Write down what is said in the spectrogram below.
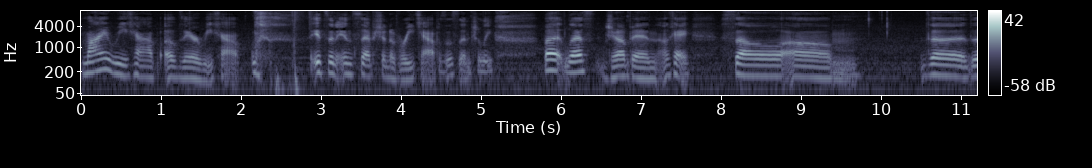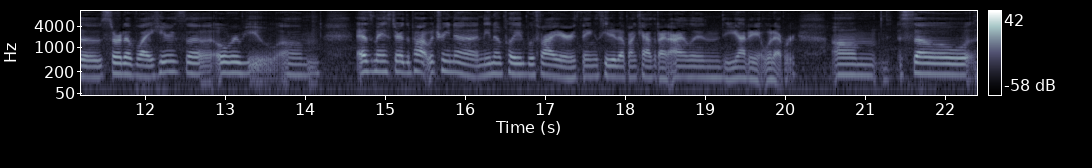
my recap of their recap. it's an inception of recaps essentially. But let's jump in. Okay. So um the the sort of like here's the overview. Um, Esme stirred the pot with Trina. Nina played with fire. Things heated up on Cassadine Island. Yada whatever. Um, so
